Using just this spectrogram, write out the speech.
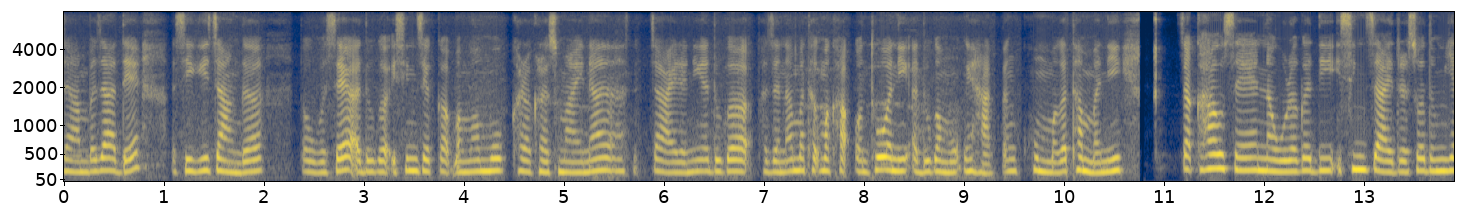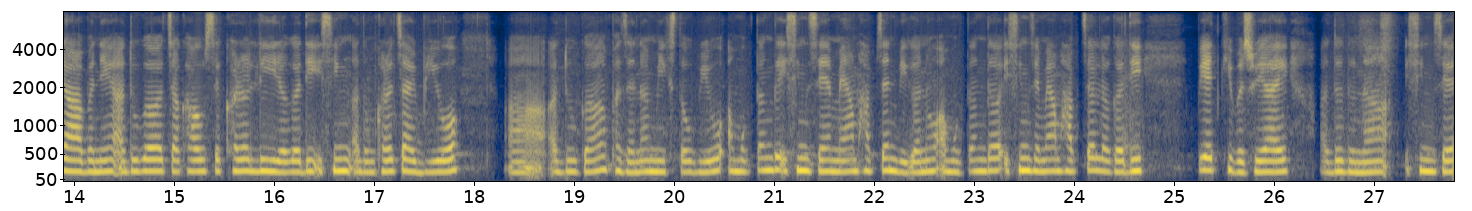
ꯌꯥꯝꯕ ꯌꯥꯗꯦ ꯑꯁꯤꯒꯤ ꯆꯥꯡꯗ ꯇꯧꯕꯁꯦ ꯑꯗꯨꯒ ꯏꯁꯤꯡꯁꯦ ꯀꯞ ꯑꯃꯃꯨꯛ ꯈꯔ ꯈꯔ ꯁꯨꯃꯥꯏꯅ ꯆꯥꯏꯔꯅꯤ ꯑꯗꯨꯒ ꯐꯖꯅ ꯃꯊꯛ ꯃꯈꯥ ꯑꯣꯟꯊꯣꯛꯑꯅꯤ ꯑꯗꯨꯒ ꯑꯃꯨꯛ ꯉꯥꯏꯍꯥꯛꯇꯪ ꯈꯨꯝꯃꯒ ꯊꯝꯃꯅꯤ ꯆꯥꯛꯍꯥꯎꯁꯦ ꯅꯧꯔꯒꯗꯤ ꯏꯁꯤꯡ ꯆꯥꯏꯗ꯭ꯔꯁꯨ ꯑꯗꯨꯝ ꯌꯥꯕꯅꯦ ꯑꯗꯨꯒ ꯆꯥꯛꯍꯥꯎꯁꯦꯈꯔ ꯂꯤꯔꯒꯗꯤ ꯏꯁꯤꯡ ꯑꯗꯨꯝ ꯈꯔ ꯆꯥꯏꯕꯤꯌꯣ ꯑꯗꯨꯒ ꯐꯖꯅ ꯃꯤꯛꯁ ꯇꯧꯕꯤꯌꯨ ꯑꯃꯨꯛꯇꯪꯗ ꯏꯁꯤꯡꯁꯦ ꯃꯌꯥꯝ ꯍꯥꯞꯆꯤꯟꯕꯤꯒꯅꯨ ꯑꯃꯨꯛꯇꯪꯗ ꯏꯁꯤꯡꯁꯦ ꯃꯌꯥꯝ ꯍꯥꯞꯆꯤꯜꯂꯒꯗꯤ ꯄꯦꯠꯈꯤꯕꯁꯨ ꯌꯥꯏ ꯑꯗꯨꯗꯨꯅ ꯏꯁꯤꯡꯁꯦ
